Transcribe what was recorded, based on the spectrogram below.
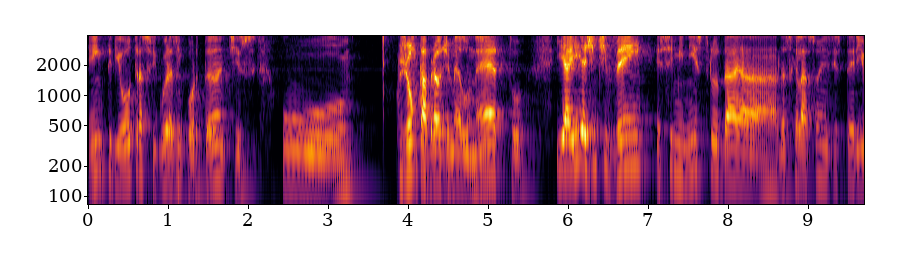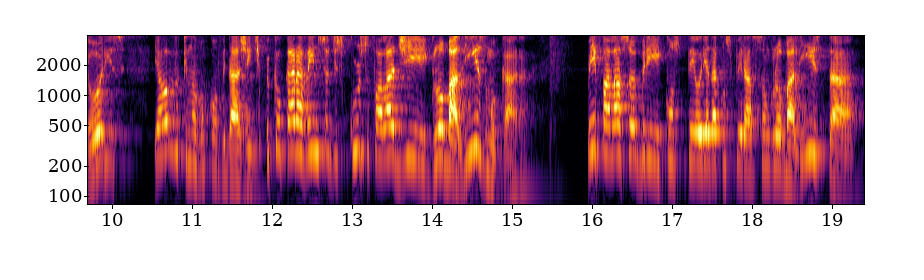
entre outras figuras importantes, o João Cabral de Melo Neto. E aí a gente vem esse ministro da- das Relações Exteriores E é óbvio que não vão convidar a gente, porque o cara vem no seu discurso falar de globalismo, cara. Vem falar sobre teoria da conspiração globalista,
